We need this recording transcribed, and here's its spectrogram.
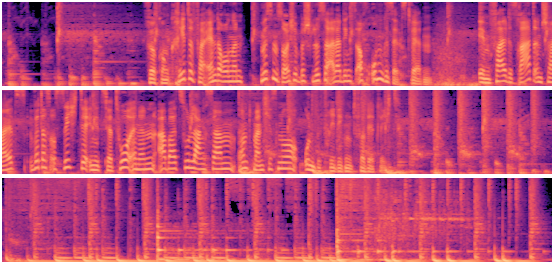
Für konkrete Veränderungen müssen solche Beschlüsse allerdings auch umgesetzt werden. Im Fall des Ratentscheids wird das aus Sicht der Initiatorinnen aber zu langsam und manches nur unbefriedigend verwirklicht.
